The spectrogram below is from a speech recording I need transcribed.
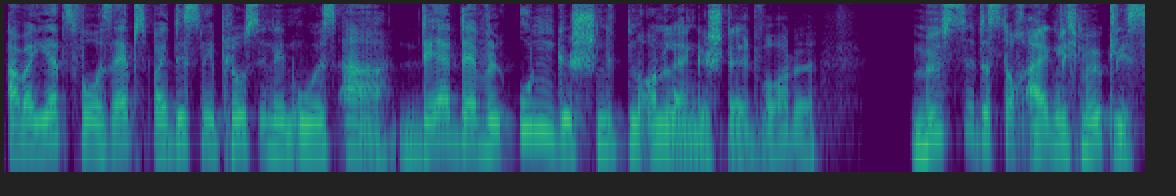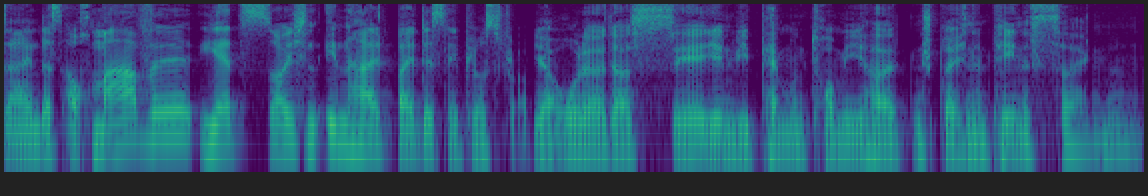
aber jetzt, wo selbst bei Disney Plus in den USA Daredevil ungeschnitten online gestellt wurde, müsste das doch eigentlich möglich sein, dass auch Marvel jetzt solchen Inhalt bei Disney Plus droppt. Ja, oder dass Serien wie Pam und Tommy halt entsprechenden Penis zeigen. Ne?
